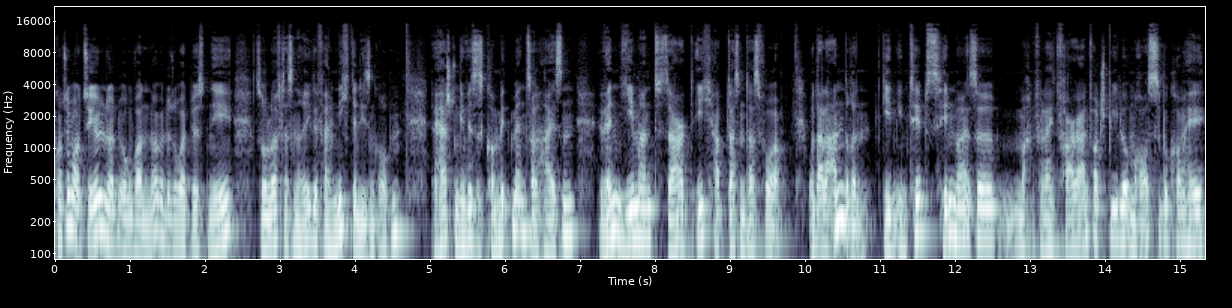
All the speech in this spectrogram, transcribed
kannst ja mal erzählen dann irgendwann, ne, wenn du soweit bist. Nee, so läuft das im Regelfall nicht in diesen Gruppen. Da herrscht ein gewisses Commitment, soll heißen, wenn jemand sagt, ich habe das und das vor und alle anderen geben ihm Tipps, Hinweise, machen vielleicht Frage-Antwort-Spiele, um rauszubekommen, hey,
